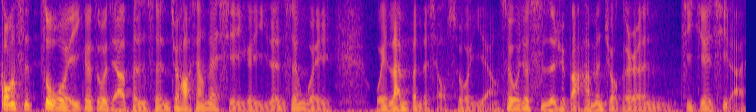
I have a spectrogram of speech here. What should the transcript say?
光是作为一个作家本身，就好像在写一个以人生为为蓝本的小说一样。所以我就试着去把他们九个人集结起来。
